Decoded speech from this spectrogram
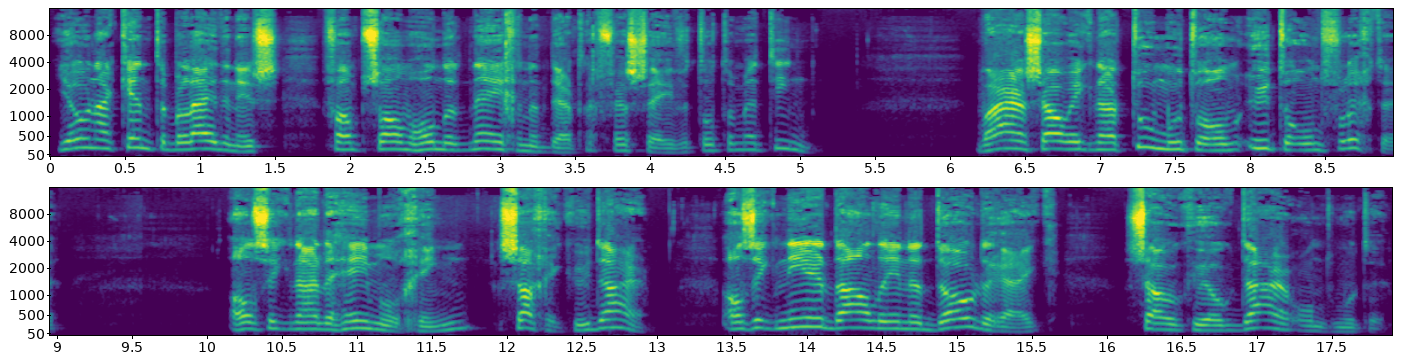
Jona kent de belijdenis van Psalm 139, vers 7 tot en met 10. Waar zou ik naartoe moeten om u te ontvluchten? Als ik naar de hemel ging, zag ik u daar. Als ik neerdaalde in het dodenrijk, zou ik u ook daar ontmoeten.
